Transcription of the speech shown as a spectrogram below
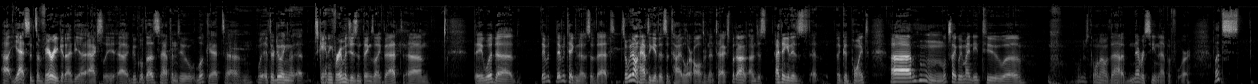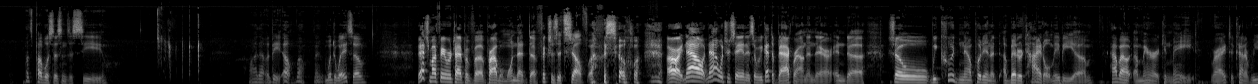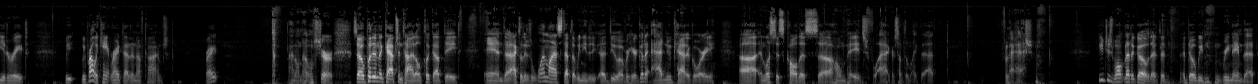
Uh, yes, it's a very good idea, actually. Uh, Google does happen to look at um, if they're doing uh, scanning for images and things like that. Um, they would uh, they would they would take notice of that. So we don't have to give this a title or alternate text, but I, am just I think it is a good point. Um, hmm, looks like we might need to. Uh, I wonder what is going on with that? I've never seen that before. Let's let's publish this and just see why that would be. Oh, well, it went away, so that's my favorite type of uh, problem, one that uh, fixes itself. so, uh, all right, now, now what you're saying is, so we got the background in there, and uh, so we could now put in a, a better title. Maybe, um, how about American Made, right? To kind of reiterate, we we probably can't write that enough times, right? I don't know. Sure. So put in a caption title, click update, and uh, actually, there's one last step that we need to uh, do over here. Go to add new category, uh, and let's just call this uh, homepage flag or something like that. Flash. you just won't let it go that, that Adobe renamed that.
